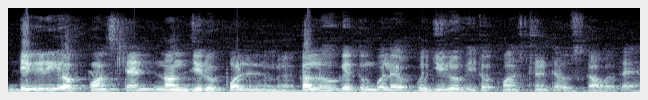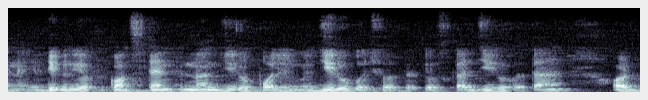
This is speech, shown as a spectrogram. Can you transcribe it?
degree of constant non zero polynomial कल हो गए तुम बोलेगा, कुछ ज़ीरो भी तो कांस्टेंट है, उसका बताया नहीं। Degree of constant non zero polynomial zero को छोड़ करके उसका ज़ीरो होता है और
